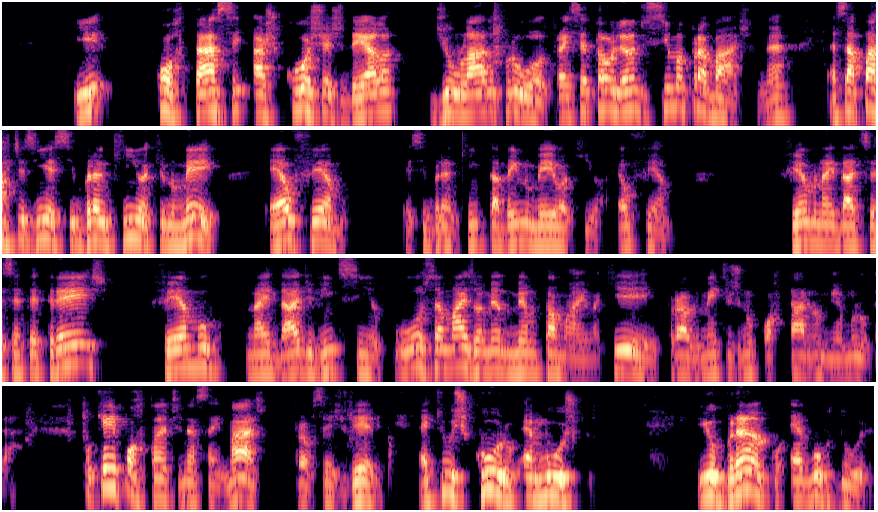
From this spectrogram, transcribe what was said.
e cortasse as coxas dela de um lado para o outro. Aí você está olhando de cima para baixo, né? Essa partezinha, esse branquinho aqui no meio, é o fêmur. Esse branquinho que está bem no meio aqui, ó, é o fêmur. Fêmur na idade 63, fêmur na idade 25. O osso é mais ou menos do mesmo tamanho. Aqui, provavelmente, eles não cortaram no mesmo lugar. O que é importante nessa imagem para vocês verem, é que o escuro é músculo e o branco é gordura.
